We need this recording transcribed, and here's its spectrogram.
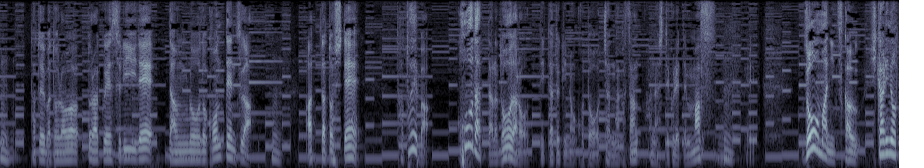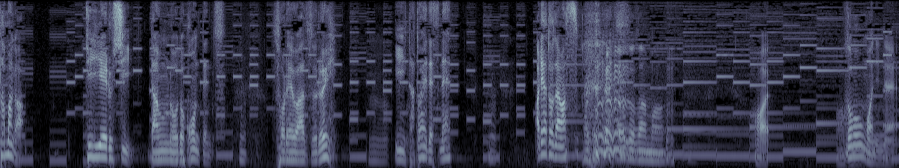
うん例えばドラドラクエ3でダウンロードコンテンツがうんあったとして、例えば、こうだったらどうだろうって言った時のことをちゃんなかさん話してくれてます。うんえーゾーマに使う光の玉が DLC ダウンロードコンテンツ。うんそれはずるい。いい例えですね。うんありがとうございます。ありがとうございます。はい。ゾーマにね、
